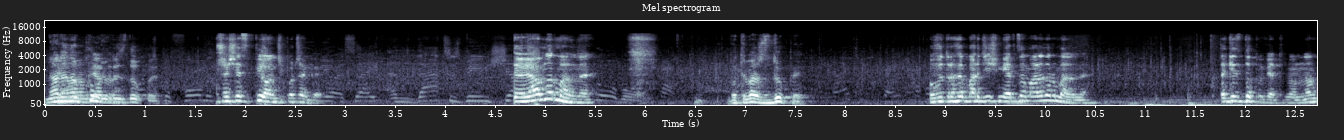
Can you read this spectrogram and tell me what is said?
No ale ja no kurwa. wiatry z dupy. Muszę się spiąć, poczekaj. Ja mam normalne. Bo ty masz z dupy. Może trochę bardziej śmierdzą, ale normalne. Takie z dupy wiatr mam, no.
